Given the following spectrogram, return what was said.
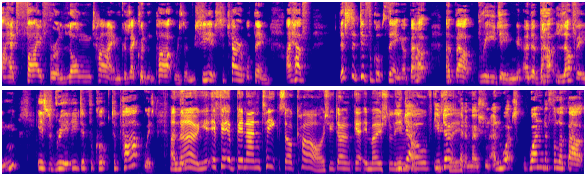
I had five for a long time because I couldn't part with them. See, it's a terrible thing. I have that's the difficult thing about about breeding and about loving is really difficult to part with. And I know. If it had been antiques or cars, you don't get emotionally you involved. Don't, you, you don't get emotional. And what's wonderful about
